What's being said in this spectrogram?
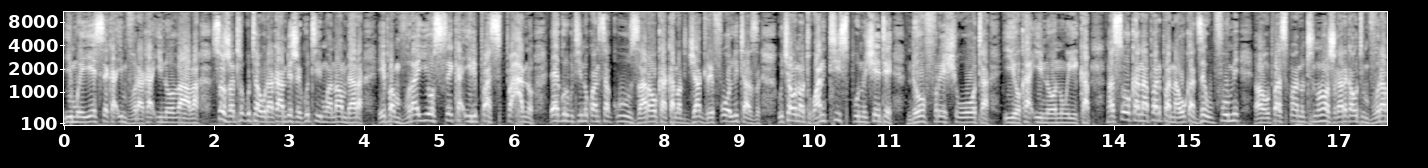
imwe yese ka imvura ka inovava. So zvatiri kutaura ka ndezvekuti mwana wamudhara pamvura yose ka iri pasi pano dai kuri kuti inokwanisa kuzarawo ka kana kuti jagre 4 liters uchaona kuti 1 teaspoon chete ndo fresh water iyo ka inonwika. So kana pari panhauka dzeupfumi hwepasi pano tinoona zvakare ka kuti mvura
